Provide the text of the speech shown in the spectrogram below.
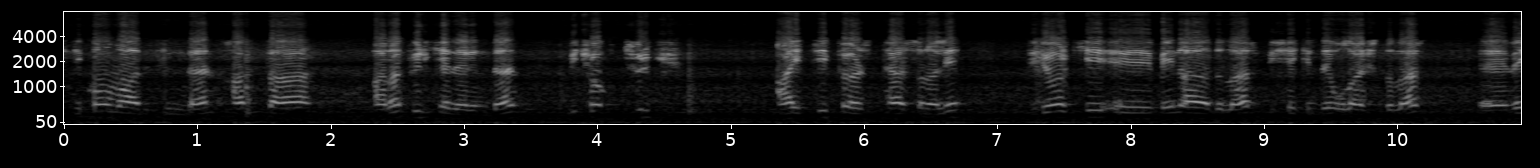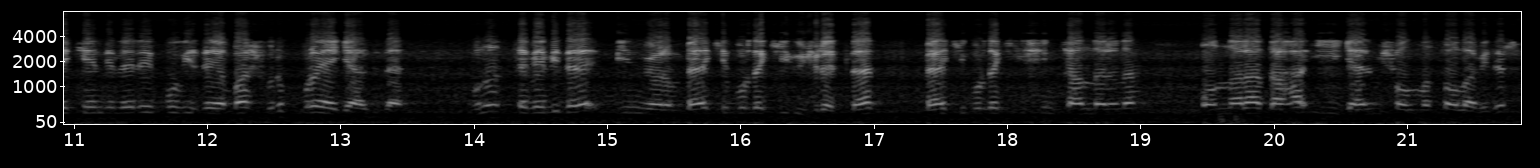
Silikon Vadisi'nden hatta Arap ülkelerinden birçok Türk IT pers- personeli diyor ki e, beni aradılar bir şekilde ulaştılar e, ve kendileri bu vizeye başvurup buraya geldiler. Bunun sebebi de bilmiyorum belki buradaki ücretler belki buradaki iş imkanlarının onlara daha iyi gelmiş olması olabilir.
